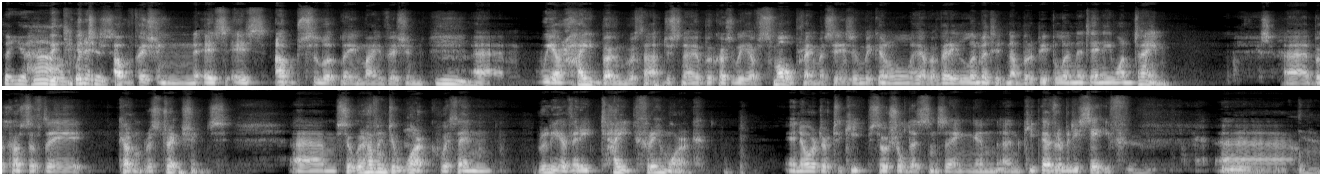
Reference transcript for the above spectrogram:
that you have. The community which is... hub vision is is absolutely my vision. Mm. Um, we are hidebound with that just now because we have small premises and we can only have a very limited number of people in at any one time uh, because of the current restrictions. Um, so we're having to work within really a very tight framework in order to keep social distancing and, and keep everybody safe. Mm-hmm. Uh, yeah.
